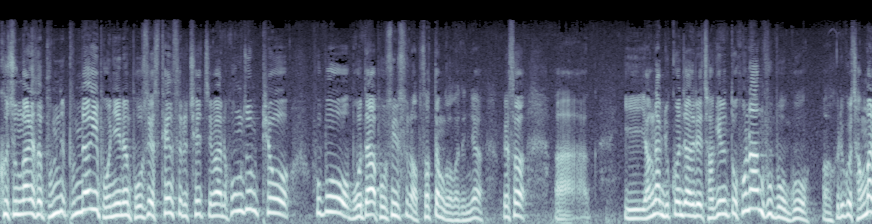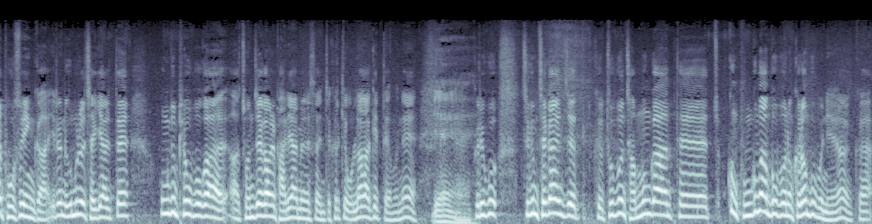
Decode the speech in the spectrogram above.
그 중간에서 분명히 본인은 보수의 스탠스를 취했지만 홍준표 후보보다 보수일 수는 없었던 거거든요. 그래서 아, 이 영남 유권자들이 저기는 또 호남 후보고 어, 그리고 정말 보수인가 이런 의문을 제기할 때 홍준표 후보가 어, 존재감을 발휘하면서 이제 그렇게 올라갔기 때문에 예. 네. 그리고 지금 제가 이제 그 두 분 전문가한테 조금 궁금한 부분은 그런 부분이에요. 그러니까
